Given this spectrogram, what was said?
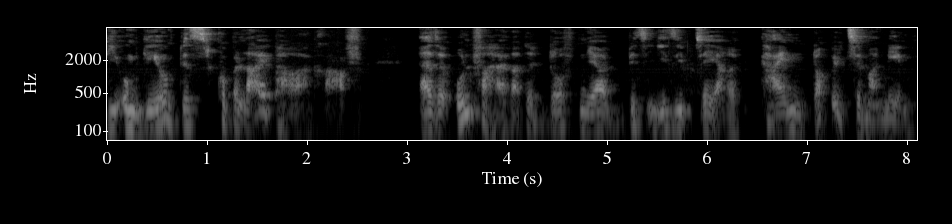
die Umgehung des Kuppeleiparagraphen. Also Unverheiratete durften ja bis in die 70er Jahre kein Doppelzimmer nehmen.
